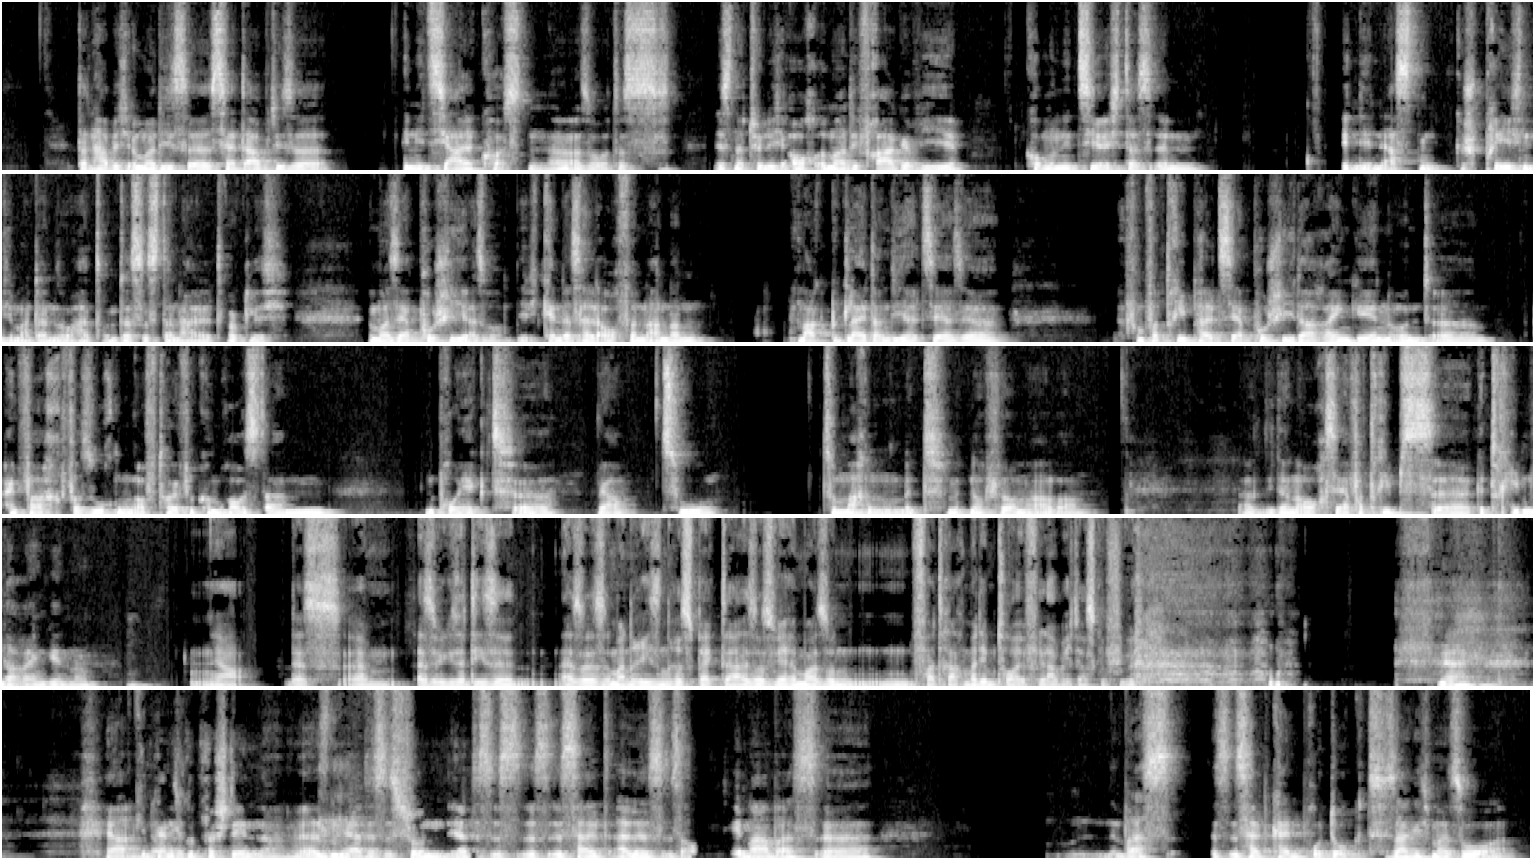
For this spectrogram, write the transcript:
dann habe ich immer diese Setup, diese Initialkosten. Ne? Also das ist natürlich auch immer die Frage, wie kommuniziere ich das im, in den ersten Gesprächen, die man dann so hat. Und das ist dann halt wirklich immer sehr pushy. Also ich kenne das halt auch von anderen Marktbegleitern, die halt sehr, sehr vom Vertrieb halt sehr pushy da reingehen und äh, einfach versuchen, auf Teufel komm raus, dann ein Projekt äh, ja, zu, zu machen mit, mit einer Firma, aber also die dann auch sehr vertriebsgetrieben da reingehen. Ne? Ja, das, ähm, also wie gesagt, diese, also das ist immer ein Riesenrespekt da. Also es wäre immer so ein Vertrag mit dem Teufel, habe ich das Gefühl. Ja, ja, genau. kann ich gut verstehen. Ne? Also, ja, das ist schon, ja, das ist, das ist halt alles, ist auch ein Thema, was, äh, was, es ist halt kein Produkt, sage ich mal so,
